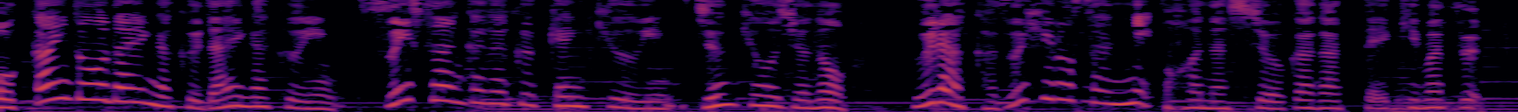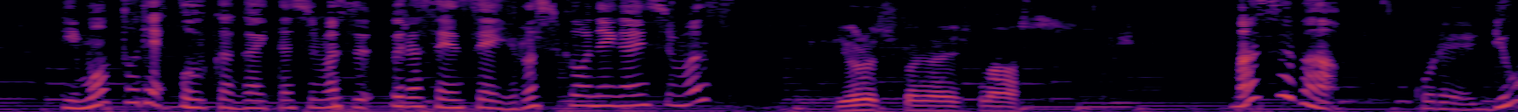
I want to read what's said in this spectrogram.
北海道大学大学院水産科学研究院准教授の浦和弘さんにお話を伺っていきます。リモートでお伺いいたします。浦先生、よろしくお願いします。よろしくお願いします。まずは、これ、漁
